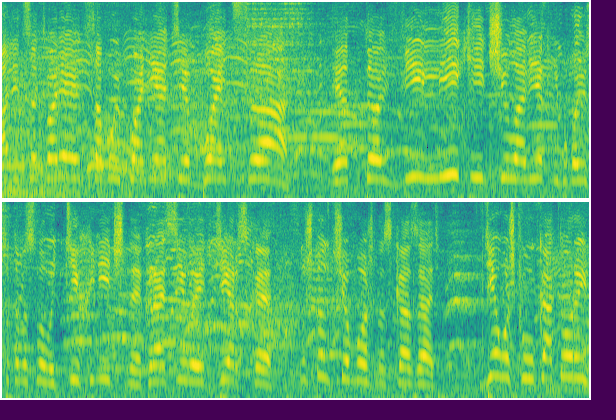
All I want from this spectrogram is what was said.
олицетворяет собой понятие бойца. Это великий человек, не побоюсь этого слова, техничная, красивая, дерзкая. Ну что еще можно сказать? Девушка, у которой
